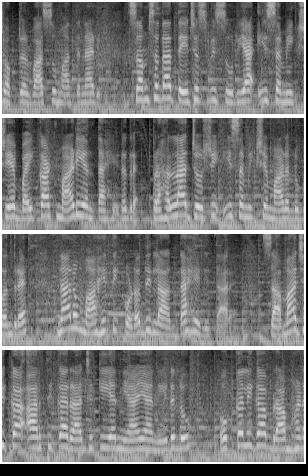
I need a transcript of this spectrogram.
ಡಾಕ್ಟರ್ ವಾಸು ಮಾತನಾಡಿ, ಸಂಸದ ತೇಜಸ್ವಿ ಸೂರ್ಯ ಈ ಸಮೀಕ್ಷೆ ಬೈಕಾಟ್ ಮಾಡಿ ಅಂತ ಹೇಳಿದ್ರೆ, ಪ್ರಹ್ಲಾದ್ ಜೋಶಿ ಈ ಸಮೀಕ್ಷೆ ಮಾಡಲು ಬಂದ್ರೆ ನಾನು ಮಾಹಿತಿ ಕೊಡೋದಿಲ್ಲ ಅಂತ ಹೇಳಿದ್ದಾರೆ. ಸಾಮಾಜಿಕ, ಆರ್ಥಿಕ, ರಾಜಕೀಯ ನ್ಯಾಯ ನೀಡಲು ಒಕ್ಕಲಿಗ, ಬ್ರಾಹ್ಮಣ,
